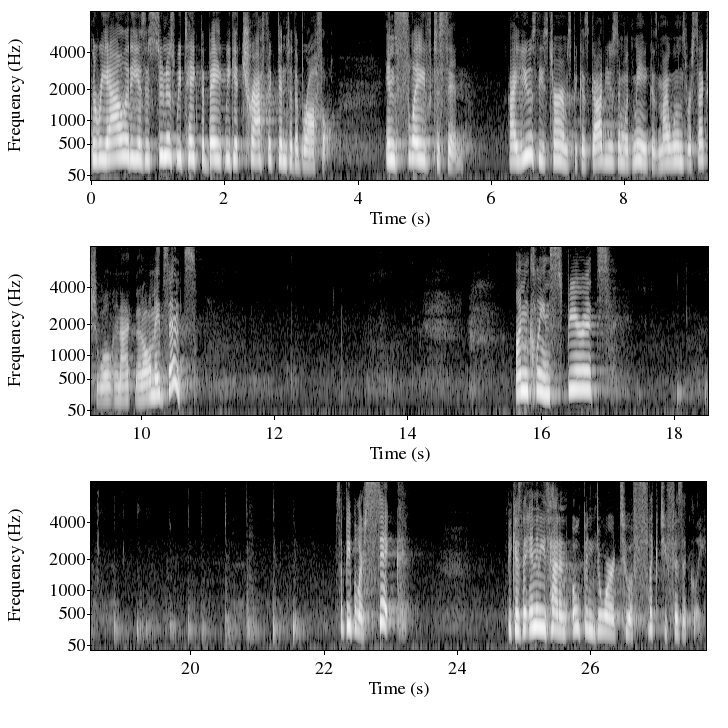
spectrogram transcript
The reality is, as soon as we take the bait, we get trafficked into the brothel, enslaved to sin. I use these terms because God used them with me because my wounds were sexual and I, it all made sense. Unclean spirits, Some people are sick because the enemy's had an open door to afflict you physically.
